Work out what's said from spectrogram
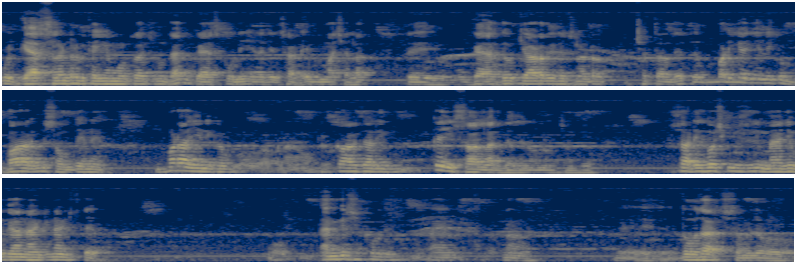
ਕੋਈ ਗੈਸ ਸਿਲੰਡਰ ਵੀ ਕਈਆਂ ਮੁਲਕਾਂ 'ਚ ਹੁੰਦਾ ਕਿ ਗੈਸ ਕੋ ਨਹੀਂ ਹੈ ਜੇ ਸਾਡੇ ਵੀ ਮਾਸ਼ਾਅੱਲਾ। ਤੇ ਗੈਸ ਦੇ ਉਹ ਚਾੜਦੇ ਨੇ ਸਿਲੰਡਰ ਛੱਤਾਂ ਦੇ ਤੇ ਬੜੀਆਂ ਯਾਨੀ ਕਿ ਬਾਹਰ ਵੀ ਸੌਂਦੇ ਨੇ। ਬੜਾ ਯਾਨੀ ਕਿ ਆਪਣਾ ਫਿਰ ਕਾਗਜ਼ਾਂ ਲਈ ਕਈ ਸਾਲ ਲੱਗ ਜਾਂਦੇ ਨੇ ਉਹਨਾਂ ਨੂੰ ਸਮਝੋ। ਸਾਡੀ ਖੁਸ਼ਕਿਸਮਤੀ ਸੀ ਮੈਂ ਜੋ ਗਿਆ 99 'ਚ ਤੇ ਉਹ ਐਮਗ੍ਰੇਸ਼ਨ ਖੋਲ ਗਈ ਮੈਂ ਆਪਣਾ ਇਹ 2000 ਚ ਸਮਝ ਲਓ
